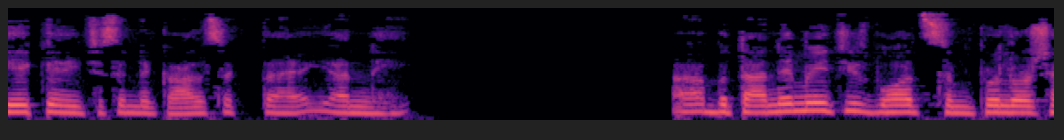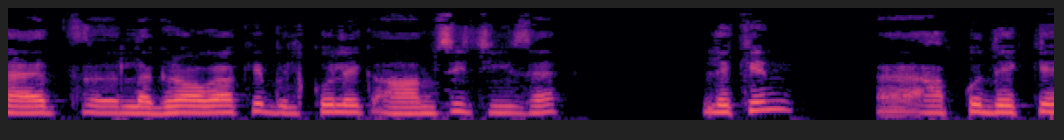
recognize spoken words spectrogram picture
اے کے نیچے سے نکال سکتا ہے یا نہیں بتانے میں یہ چیز بہت سمپل اور شاید لگ رہا ہوگا کہ بالکل ایک عام سی چیز ہے لیکن آپ کو دیکھ کے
